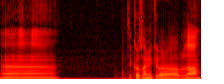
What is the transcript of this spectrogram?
Eee, tylko z wami bla bla bla.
